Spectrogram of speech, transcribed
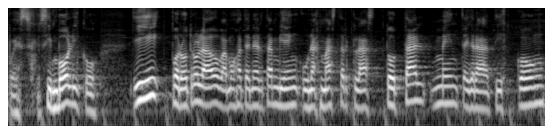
pues, simbólico. Y por otro lado vamos a tener también unas masterclass totalmente gratis con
